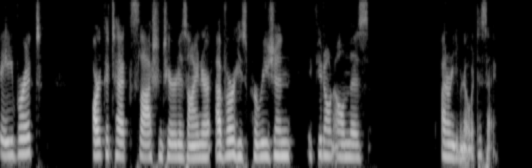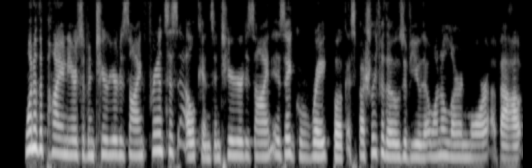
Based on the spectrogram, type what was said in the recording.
favorite architect slash interior designer ever. He's Parisian. If you don't own this, I don't even know what to say. One of the pioneers of interior design, Frances Elkins. Interior Design, is a great book, especially for those of you that want to learn more about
